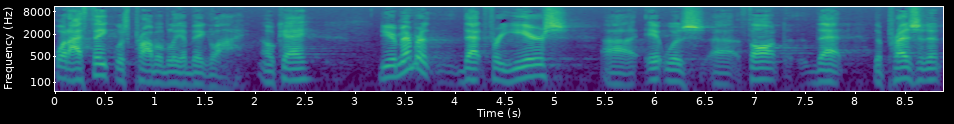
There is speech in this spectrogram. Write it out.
what I think was probably a big lie, okay? Do you remember that for years uh, it was uh, thought that the president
